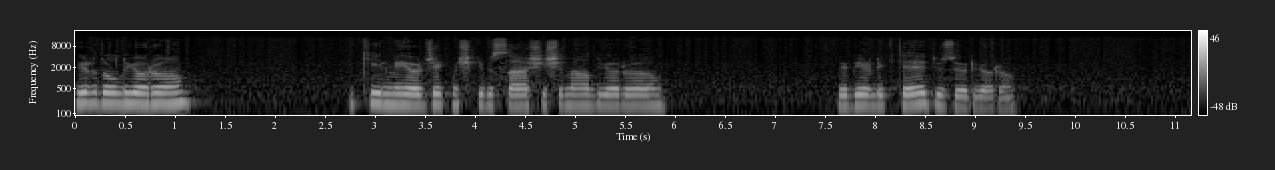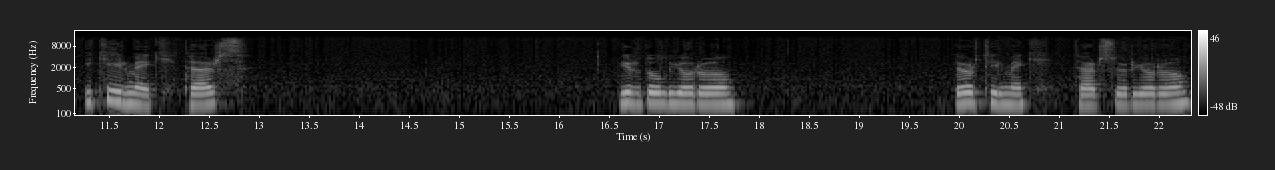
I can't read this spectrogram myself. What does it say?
Bir doluyorum. İki ilmeği örecekmiş gibi sağ şişimi alıyorum. Ve birlikte düz örüyorum. İki ilmek ters. Bir doluyorum. Dört ilmek ters örüyorum.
